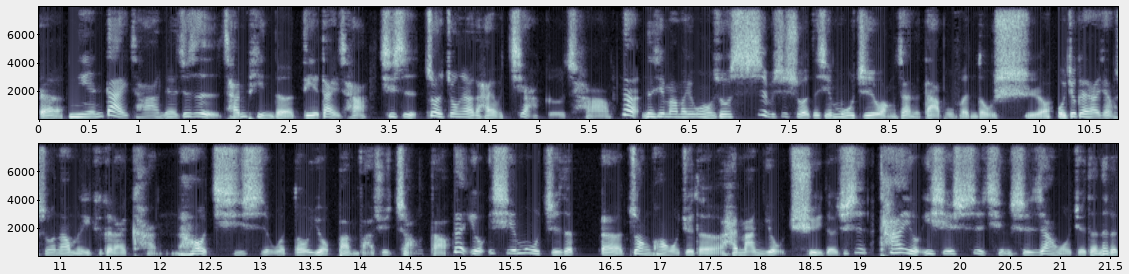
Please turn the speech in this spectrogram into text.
呃年代差，呃就是产品的迭代差，其实最重要的还有价格差。那那些妈妈就问我说，是不是所有这些募资网站的大部分都是哦？我就跟他讲说，那我们一个个来看，然后其实我都有办法去找到。那有一些募资的。呃，状况我觉得还蛮有趣的，就是他有一些事情是让我觉得那个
